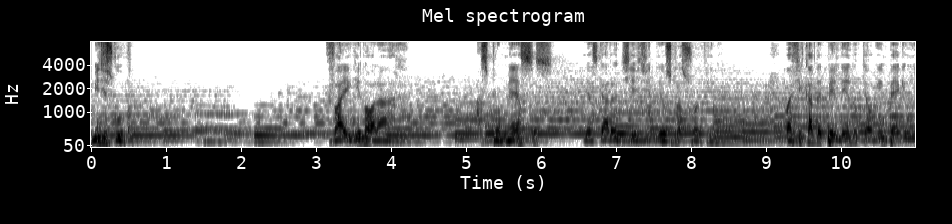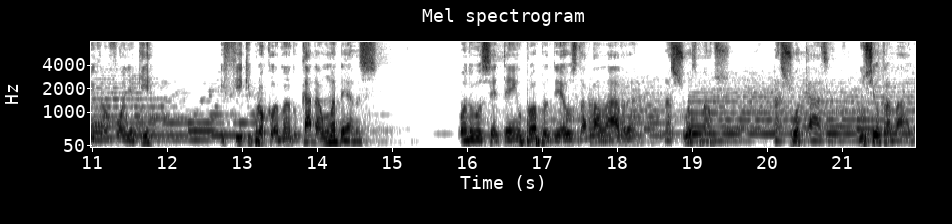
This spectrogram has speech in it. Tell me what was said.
me desculpa, vai ignorar as promessas e as garantias de Deus para a sua vida. Vai ficar dependendo que alguém pegue um microfone aqui e fique proclamando cada uma delas. Quando você tem o próprio Deus na palavra nas suas mãos, na sua casa, no seu trabalho,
